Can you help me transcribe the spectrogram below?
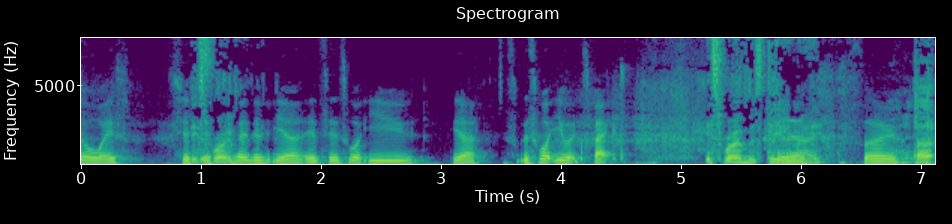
Always. It's just, it's, it's kind of, yeah, it's it's what you yeah, it's, it's, what you expect. It's Roma's DNA. Yeah, so, uh,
